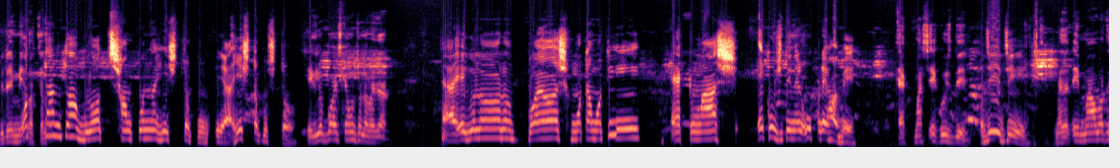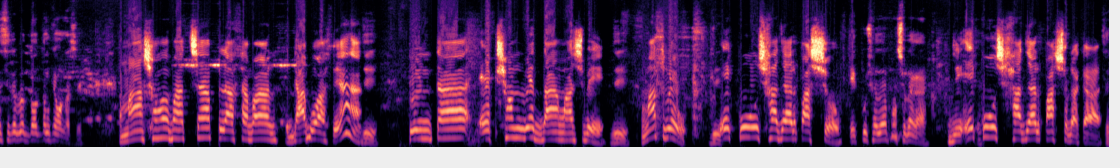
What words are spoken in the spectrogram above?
মেয়ে বাচ্চা অত্যন্ত গ্রোথ সম্পূর্ণ হিষ্টপু- ইয়া, হিষ্টপুষ্ট। এগুলো বয়স কেমন চলে ভাইজান? আহ, এগুলোর বয়স মোটামুটি এক মাস একুশ দিনের উপরে হবে। এক মাস একুশ দিন? জি জি। এই মা বাচ্চা সেটা দরদাম কেমন আছে? মা সহ বাচ্চা প্লাস আবার গাবো আছে হ্যাঁ? জি। তিনটা একসঙ্গে দাম আসবে। জি। মাত্র। একুশ হাজার পাঁচশো। একুশ হাজার পাঁচশো টাকা? যে একুশ হাজার পাঁচশো টাকা। আচ্ছা।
